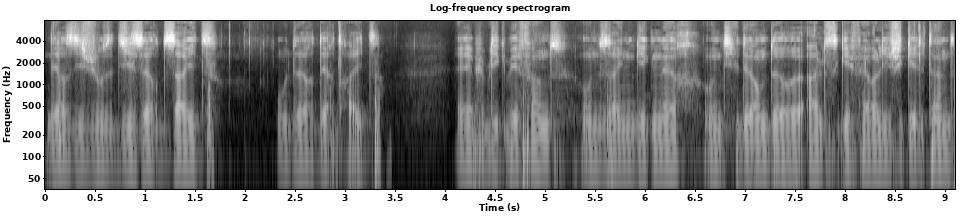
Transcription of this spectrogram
der sich aus dieser Zeit oder der Zeit Republik befand und sein Gegner und jede andere als gefährlich geltend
